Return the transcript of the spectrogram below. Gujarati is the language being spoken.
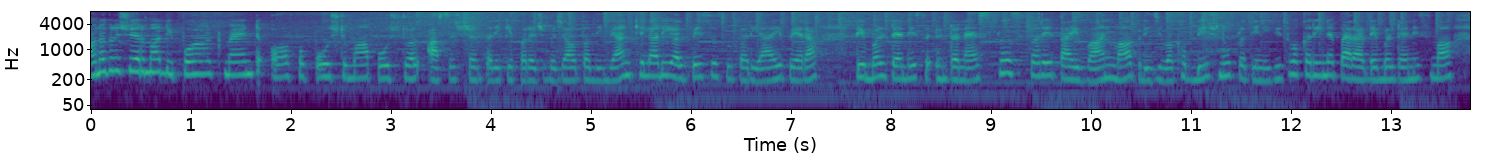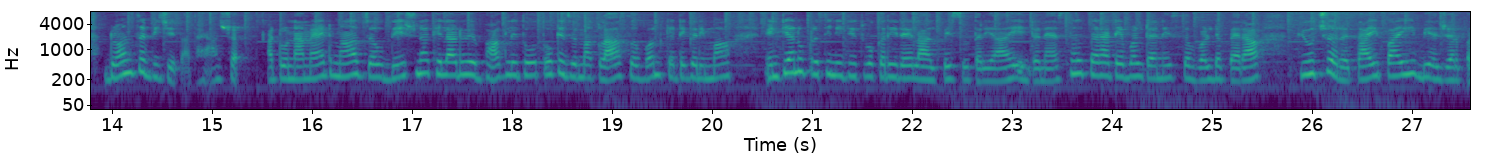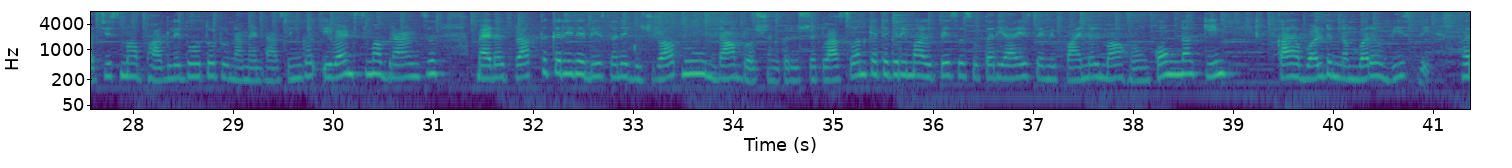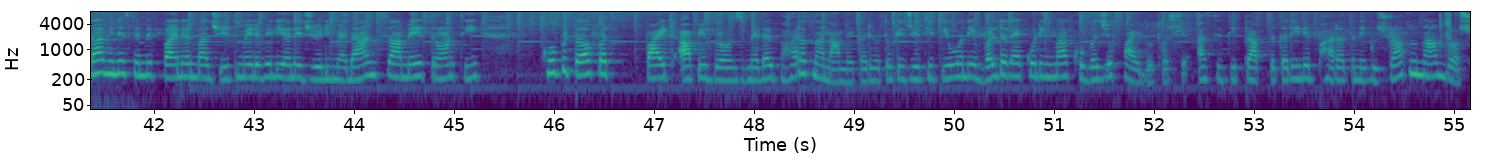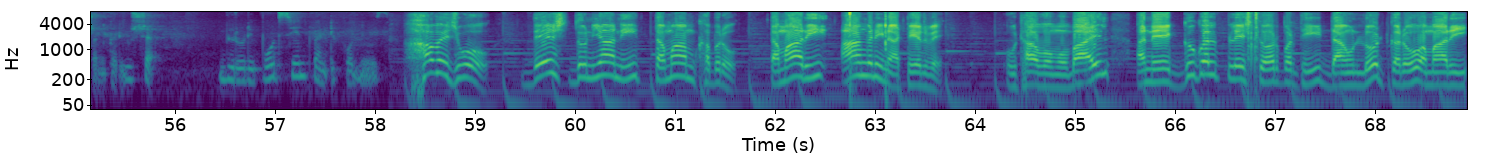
ભાવનગર શહેરમાં ડિપાર્ટમેન્ટ ઓફ પોસ્ટમાં પોસ્ટલ આસિસ્ટન્ટ તરીકે ફરજ બજાવતા દિવ્યાંગ ખેલાડી અલ્પેશ સુતરિયાએ પેરા ટેબલ ટેનિસ ઇન્ટરનેશનલ સ્તરે તાઇવાનમાં ત્રીજી વખત દેશનું પ્રતિનિધિત્વ કરીને પેરા ટેબલ ટેનિસમાં બ્રોન્ઝ વિજેતા થયા છે. આ ટુર્નામેન્ટમાં ચૌદ દેશના ખેલાડીઓએ ભાગ લીધો હતો કે જેમાં ક્લાસ વન કેટેગરીમાં ઇન્ડિયાનું પ્રતિનિધિત્વ કરી રહેલા Alpesh સુતરિયાએ international para table tennis world para future Taipei બે હજાર પચીસમાં ભાગ લીધો હતો. ટુર્નામેન્ટના સિંગલ ઇવેન્ટ્સમાં બ્રાન્ઝ મેડલ પ્રાપ્ત કરીને દેશ અને ગુજરાતનું નામ રોશન કર્યું છે. ક્લાસ વન કેટેગરીમાં અલ્પેશ સુતરિયાએ સેમિફાઇનલમાં હોંગકોંગના કિમ કાયા વર્લ્ડ નંબર વીસને હરાવીને સેમીફાઇનલમાં જીત મેળવેલી અને જેડી મેદાન સામે ત્રણથી ખૂબ ટફ ફાઇટ આપી બ્રોન્ઝ મેડલ ભારતના નામે કર્યો હતો કે જેથી તેઓને વર્લ્ડ રેકોર્ડિંગમાં ખૂબ જ ફાયદો થશે. આ સિદ્ધિ પ્રાપ્ત કરીને ભારત અને ગુજરાતનું નામ રોશન કર્યું છે. Bureau report CN twenty four news. હવે જુઓ, દેશ દુનિયાની તમામ ખબરો તમારી આંગળીના ટેરવે. ઉઠાવો મોબાઈલ અને ગૂગલ પ્લે સ્ટોર પરથી ડાઉનલોડ કરો અમારી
